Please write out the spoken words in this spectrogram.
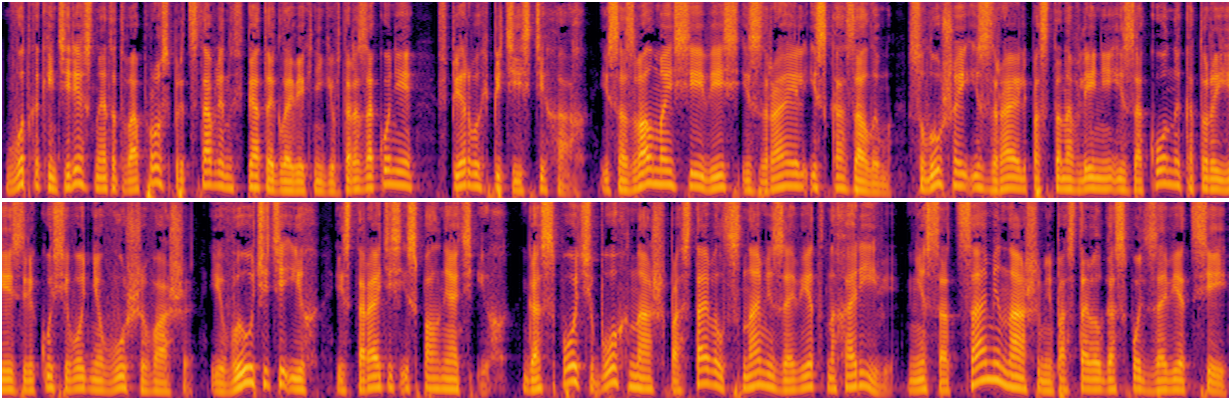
Вот как интересно этот вопрос представлен в пятой главе книги Второзакония в первых пяти стихах. «И созвал Моисей весь Израиль и сказал им, «Слушай, Израиль, постановления и законы, которые я изреку сегодня в уши ваши, и выучите их, и старайтесь исполнять их. Господь, Бог наш, поставил с нами завет на Хариве. Не с отцами нашими поставил Господь завет сей,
